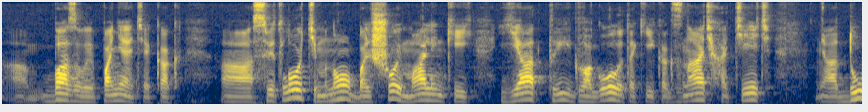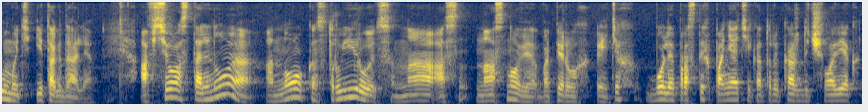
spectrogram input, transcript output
а, базовые понятия, как а, светло, темно, большой, маленький, я, ты, глаголы такие, как знать, хотеть, думать и так далее. А все остальное, оно конструируется на, ос на основе, во-первых, этих более простых понятий, которые каждый человек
